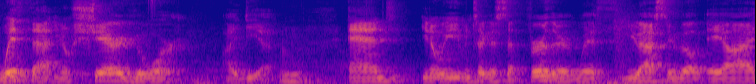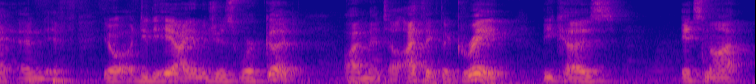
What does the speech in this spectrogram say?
with that you know share your idea mm-hmm. and you know we even took it a step further with you asked me about AI and if you know do the AI images work good on MenTELL I think they're great because it's not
